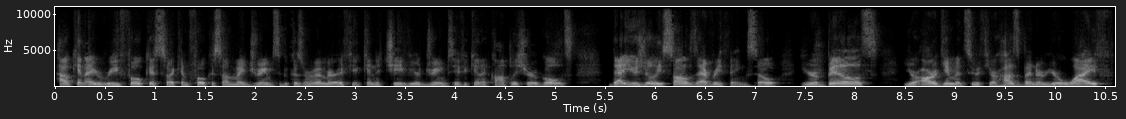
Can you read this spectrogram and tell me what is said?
How can I refocus so I can focus on my dreams? Because remember, if you can achieve your dreams, if you can accomplish your goals, that usually solves everything. So your bills, your arguments with your husband or your wife,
